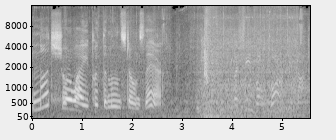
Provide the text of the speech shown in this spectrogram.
Not sure why he put the moonstones there. Machine won't work not.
